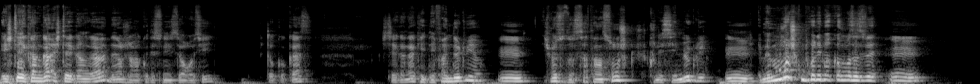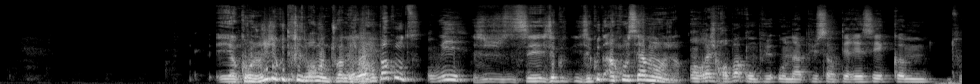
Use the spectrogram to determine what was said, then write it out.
Et j'étais avec un gars, j'étais avec un gars, d'ailleurs j'ai raconté son histoire aussi, plutôt cocasse. J'étais avec un gars qui était fan de lui. Hein. Hum, Je pense que dans certains sons, je, je connaissais mieux que lui. hum, Et même moi, je comprenais pas comment ça se fait. hum. Et encore aujourd'hui, j'écoute Chris Brown, tu vois, mais je me Ouais. rends pas compte. Oui. J'écoute inconsciemment, genre. En vrai, je crois pas qu'on on a pu s'intéresser comme tout-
